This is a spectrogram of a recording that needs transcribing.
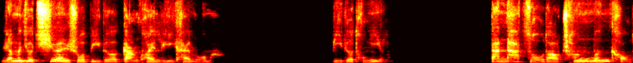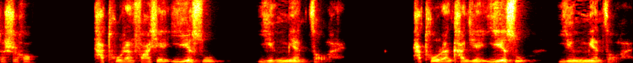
人们就劝说彼得赶快离开罗马。彼得同意了，但他走到城门口的时候，他突然发现耶稣迎面走来。他突然看见耶稣迎面走来。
